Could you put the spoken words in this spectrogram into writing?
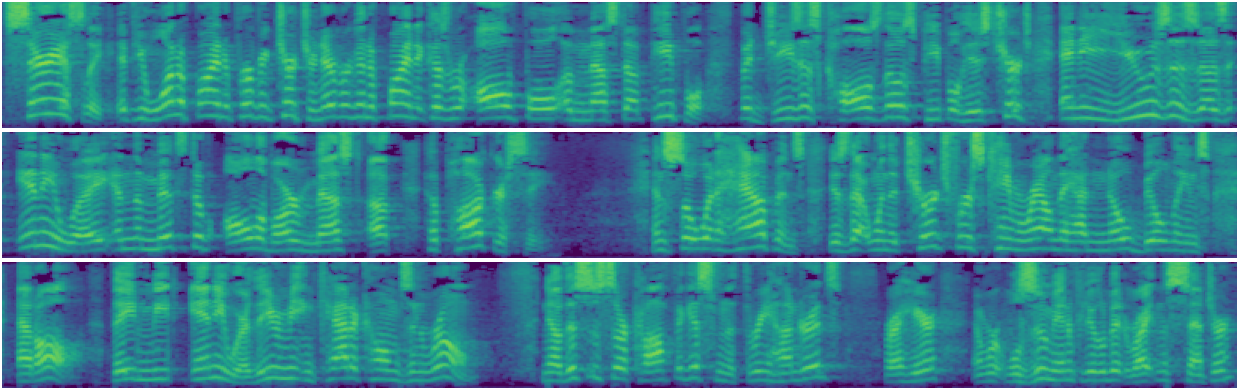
seriously, if you want to find a perfect church, you're never going to find it because we're all full of messed up people. But Jesus calls those people his church, and he uses us anyway in the midst of all of our messed up hypocrisy. And so what happens is that when the church first came around, they had no buildings at all. They'd meet anywhere. They'd even meet in catacombs in Rome. Now, this is sarcophagus from the 300s, right here, and we'll zoom in for you a little bit right in the center.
